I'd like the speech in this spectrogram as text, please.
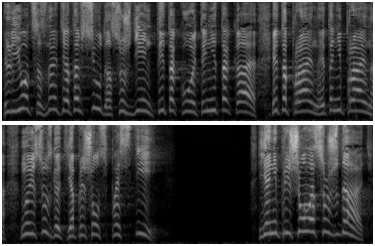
льется, знаете, отовсюду. Осуждение, ты такой, ты не такая, это правильно, это неправильно. Но Иисус говорит, я пришел спасти. Я не пришел осуждать.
